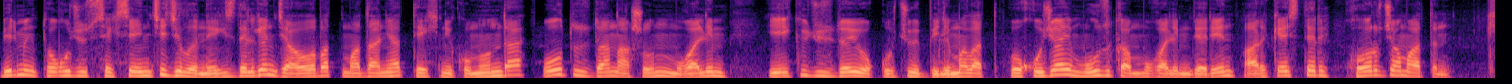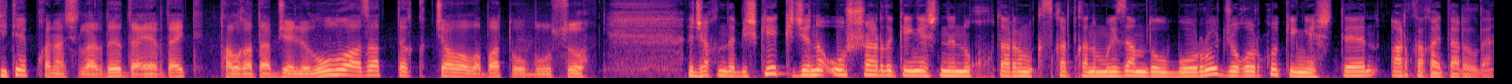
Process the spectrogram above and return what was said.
Бир миң тогуз жүз сексенинчи жылы негизделген жалал абад маданият техникумунда отуздан ашуун мугалим эки жүздөй окуучу билим алат. Окуу жай музыка мугалимдерин оркестр хор жамаатын китепканачыларды даярдайт. Талгат абжалил уулу азаттык жалал абад облусу. Жакында бишкек жана ош шаардык кеңешинин укуктарын кыскарткан мыйзам долбоору жогорку кеңештен артка кайтарылды.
